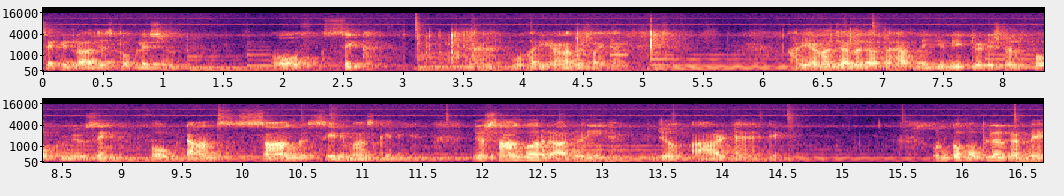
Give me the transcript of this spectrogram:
second largest population of Sikh जो है वो हरियाणा में पाई जाती है। हरियाणा जाना जाता है अपने unique traditional folk music folk dance song cinemas के लिए। जो सांग और रागणी है, जो आर्ट है एक, उनको पॉपुलर करने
